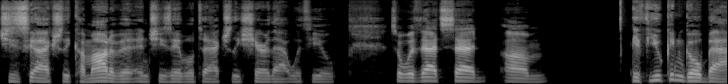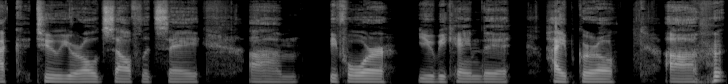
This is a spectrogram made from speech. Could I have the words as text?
she's actually come out of it and she's able to actually share that with you. So with that said, um, if you can go back to your old self, let's say, um, before you became the hype girl, um,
